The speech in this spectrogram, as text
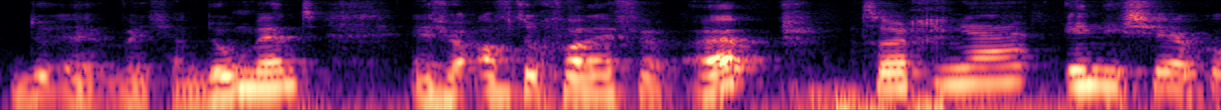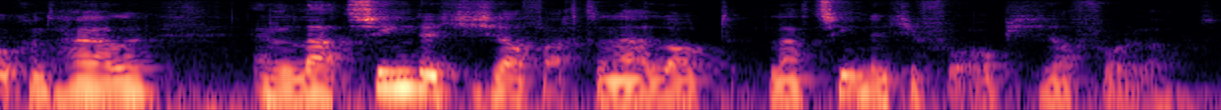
Do, eh, wat je aan het doen bent. En zo af en toe gewoon even up, terug ja. in die cirkel kunt halen. En laat zien dat je zelf achterna loopt. Laat zien dat je voor, op jezelf voorloopt.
